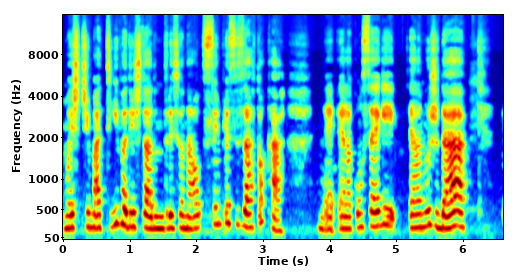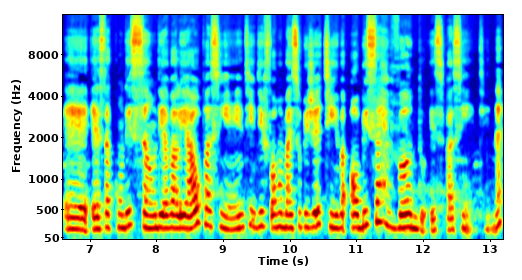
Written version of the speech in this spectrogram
uma estimativa de estado nutricional sem precisar tocar. Né? Ela consegue, ela nos dá é, essa condição de avaliar o paciente de forma mais subjetiva, observando esse paciente, né?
